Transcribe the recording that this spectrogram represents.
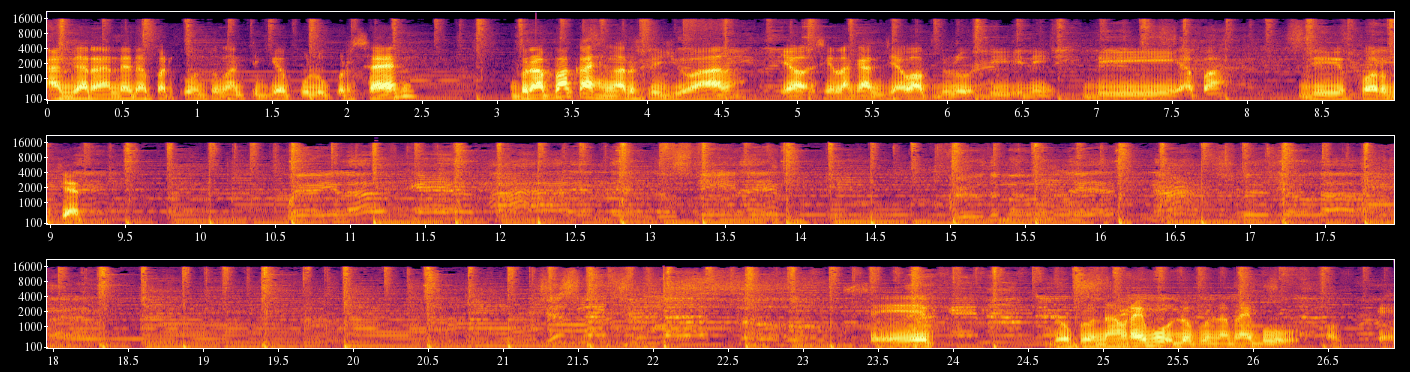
Agar Anda dapat keuntungan 30%, berapakah yang harus dijual? Yuk silahkan jawab dulu di ini, di apa? Di forum chat. Sip. 26.000 ribu, 26 ribu. Oke.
